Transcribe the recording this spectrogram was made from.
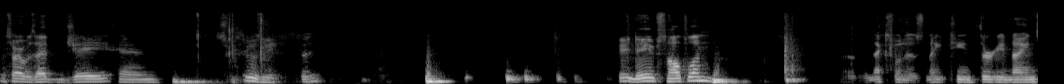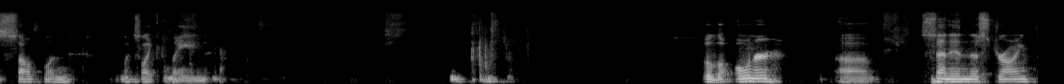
I'm sorry, was that Jay and? Susie. Okay, Dave Southland. Uh, The next one is nineteen thirty-nine Southland, looks like Lane. So the owner uh, sent in this drawing.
